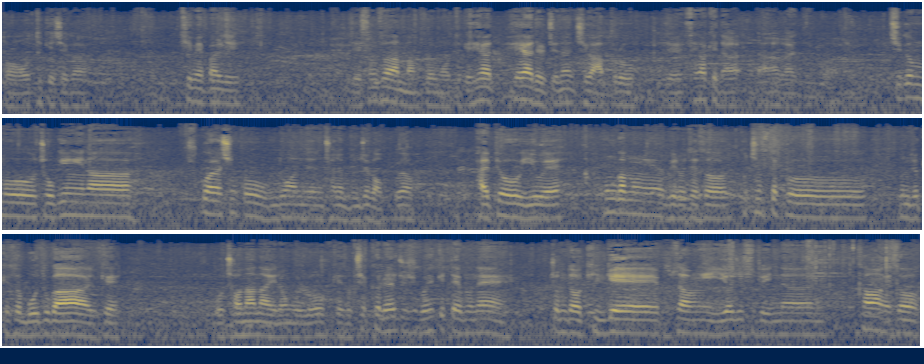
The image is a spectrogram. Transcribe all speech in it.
더 어떻게 제가 팀에 빨리 이제 성선한 만큼 어떻게 해야, 해야 될지는 제가 앞으로 이제 생각해 나, 나아가야 될 것 같아요. 지금 뭐 조깅이나 축구화를 신고 운동하는 데는 전혀 문제가 없고요. 발표 이후에 홍 감독님을 비롯해서 코칭 스태프 분들께서 모두가 이렇게 뭐 전화나 이런 걸로 계속 체크를 해주시고 했기 때문에 좀 더 길게 부상이 이어질 수도 있는 상황에서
